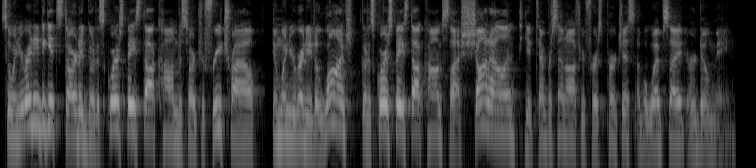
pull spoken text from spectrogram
So when you're ready to get started, go to squarespace.com to start your free trial. And when you're ready to launch, go to squarespace.com slash Sean Allen to get 10% off your first purchase of a website or domain.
